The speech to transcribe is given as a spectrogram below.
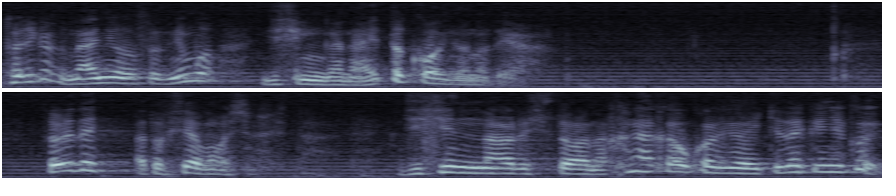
とにかく何をするにも自信がないとこういうのである。それで私は申しました。自信のある人はなかなかおかげがいただきにくい。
